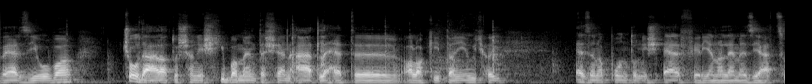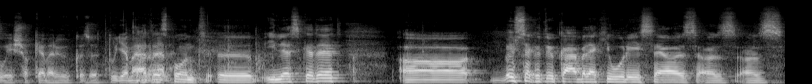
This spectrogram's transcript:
verzióval csodálatosan és hibamentesen át lehet ö, alakítani, úgyhogy ezen a ponton is elférjen a lemezjátszó és a keverő között, ugye már Tehát ez pont ö, illeszkedett. A összekötő kábelek jó része az, az, az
